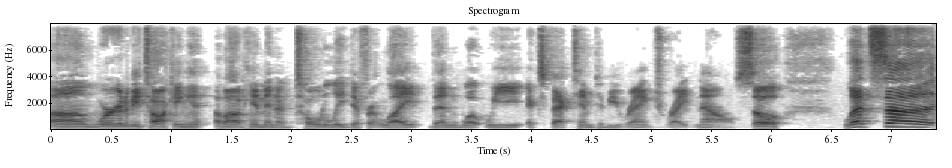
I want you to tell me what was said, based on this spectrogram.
um, we're going to be talking about him in a totally different light than what we expect him to be ranked right now. So let's, uh,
